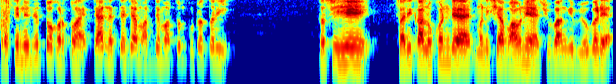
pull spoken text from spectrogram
प्रतिनिधित्व करतो आहे त्या नेत्याच्या माध्यमातून कुठंतरी जशी हे सारिका लोखंडे आहे मनीषा भावने आहे शुभांगी भिवगडे आहे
